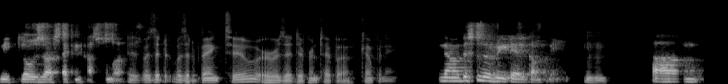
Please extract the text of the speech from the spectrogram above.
we closed our second customer. Was it was it a bank too, or was it a different type of company? No, this is a retail company. Mm-hmm. Um,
